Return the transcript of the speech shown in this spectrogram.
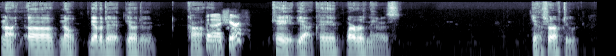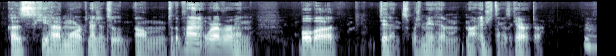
No, uh, no, the other day, the other dude, Cod, the um, sheriff. Cade, yeah, Cade, whatever his name is. Yeah, the sheriff dude, because he had more connection to um to the planet, whatever, and Boba didn't, which made him not interesting as a character. Hmm.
